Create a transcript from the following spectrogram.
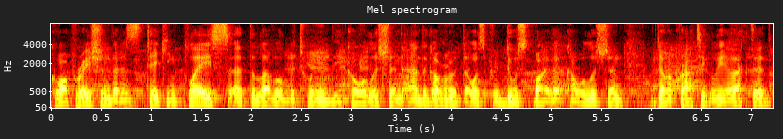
cooperation that is taking place at the level between the coalition and the government that was produced by the coalition, democratically elected,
